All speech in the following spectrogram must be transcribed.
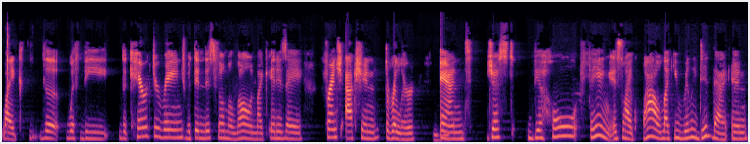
like the, with the, the character range within this film alone, like it is a French action thriller mm-hmm. and just the whole thing is like, wow, like you really did that. And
